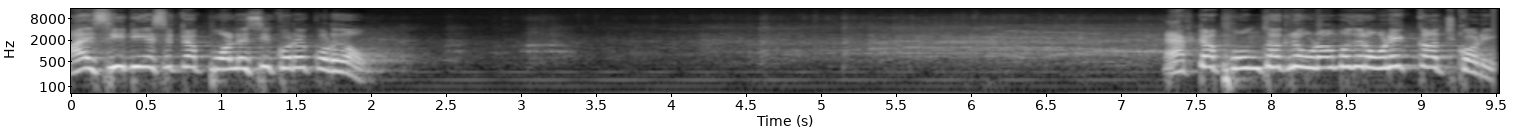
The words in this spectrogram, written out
আইসিডিএসেরটা পলিসি করে করে দাও। একটা ফোন থাকলে ওরা আমাদের অনেক কাজ করে।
